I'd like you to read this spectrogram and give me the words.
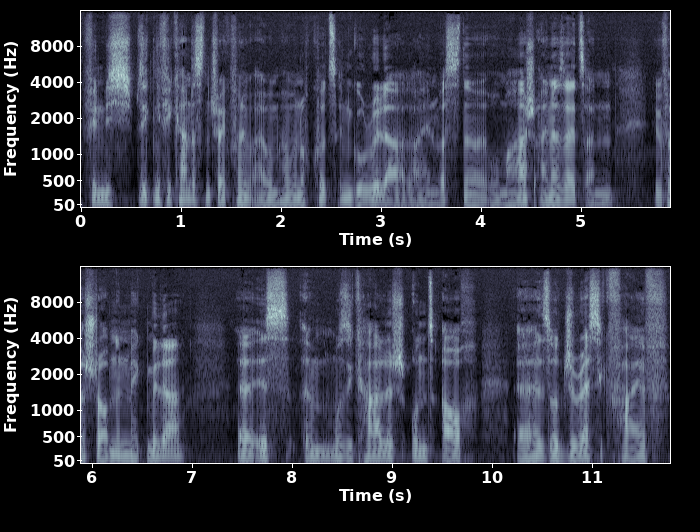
finde ich, signifikantesten Track von dem Album, hören wir noch kurz in Gorilla rein, was eine Hommage einerseits an den verstorbenen Mac Miller äh, ist, ähm, musikalisch und auch äh, so Jurassic 5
